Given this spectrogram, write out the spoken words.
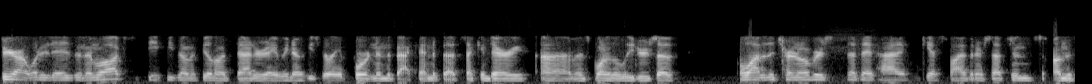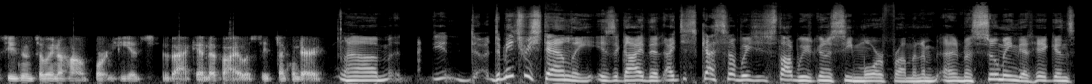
figure out what it is, and then we'll obviously see if he's on the field on Saturday. We know he's really important in the back end of that secondary um, as one of the leaders of a lot of the turnovers that they've had. He has five interceptions on the season, so we know how important he is to the back end of Iowa State secondary. Um, Dimitri Stanley is a guy that I just guess we just thought we were going to see more from, and I'm, I'm assuming that Higgins,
